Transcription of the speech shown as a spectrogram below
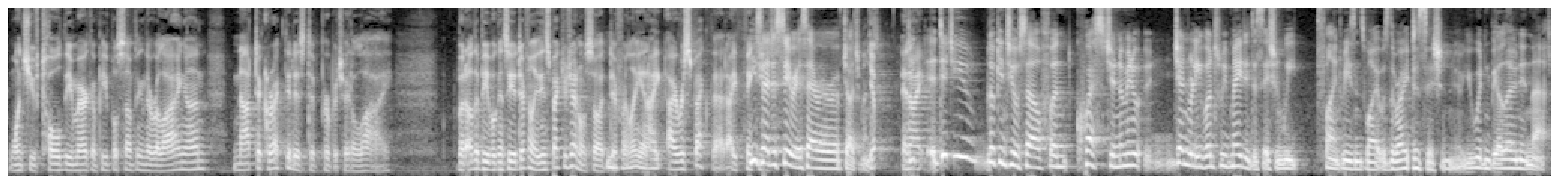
Once you've told the American people something they're relying on, not to correct it is to perpetrate a lie. But other people can see it differently. The Inspector General saw it mm. differently, and I, I respect that. I think he said a serious error of judgment. Yep. And did, I, did you look into yourself and question? I mean, generally, once we've made a decision, we find reasons why it was the right decision. You wouldn't be alone in that.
